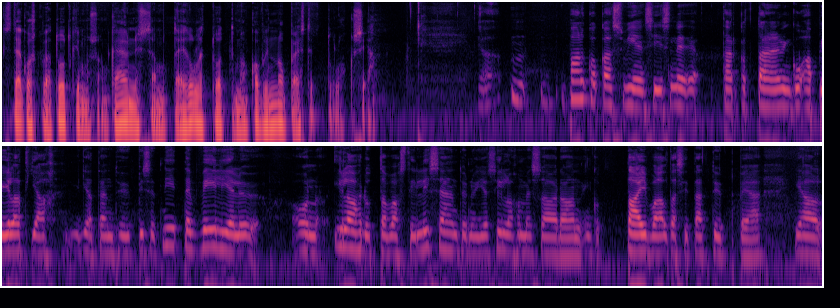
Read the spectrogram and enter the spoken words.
Sitä koskeva tutkimus on käynnissä, mutta ei tule tuottamaan kovin nopeasti tuloksia. Ja mm, palkokasvien siis ne tarkoittaa niin kuin apilat ja, ja tämän tyyppiset, niiden viljely on ilahduttavasti lisääntynyt ja silloinhan me saadaan niin taivaalta sitä typpeä ja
